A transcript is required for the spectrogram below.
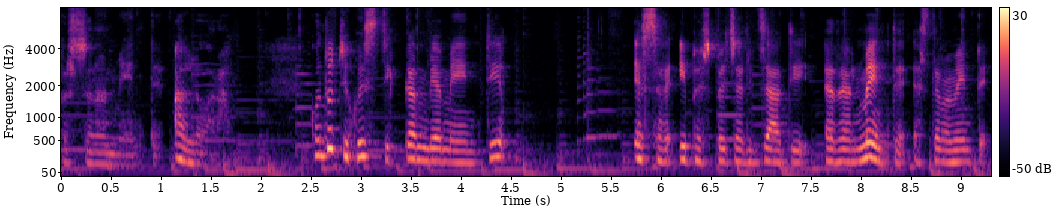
personalmente. Allora, con tutti questi cambiamenti essere iperspecializzati è realmente estremamente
